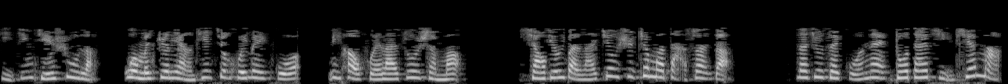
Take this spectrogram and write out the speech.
已经结束了。我们这两天就回美国，你跑回来做什么？小九本来就是这么打算的，那就在国内多待几天嘛。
